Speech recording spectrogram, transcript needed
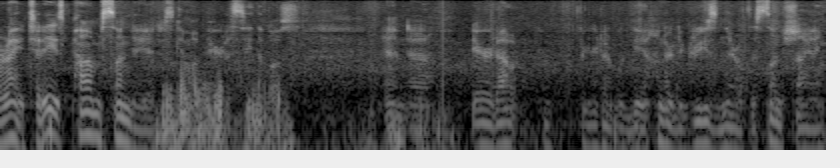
right, today is Palm Sunday. I just came up here to see the bus and uh, air it out. I Figured it would be 100 degrees in there with the sun shining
